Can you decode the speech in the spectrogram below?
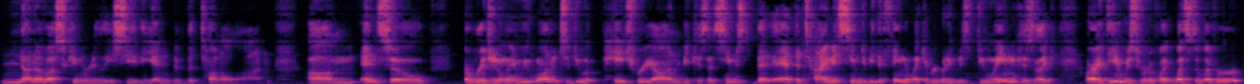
none of us can really see the end of the tunnel on. Um, and so originally we wanted to do a Patreon because it seems that at the time it seemed to be the thing that like everybody was doing because like our idea was sort of like let's deliver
